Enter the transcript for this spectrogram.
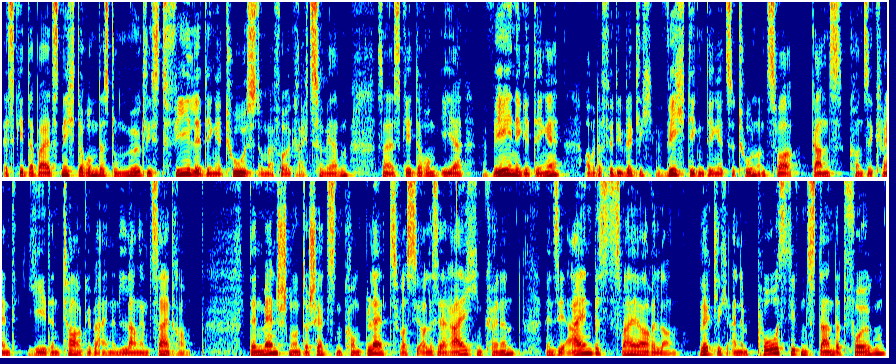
Es geht dabei jetzt nicht darum, dass du möglichst viele Dinge tust, um erfolgreich zu werden, sondern es geht darum, eher wenige Dinge, aber dafür die wirklich wichtigen Dinge zu tun, und zwar ganz konsequent jeden Tag über einen langen Zeitraum. Denn Menschen unterschätzen komplett, was sie alles erreichen können, wenn sie ein bis zwei Jahre lang wirklich einem positiven Standard folgen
